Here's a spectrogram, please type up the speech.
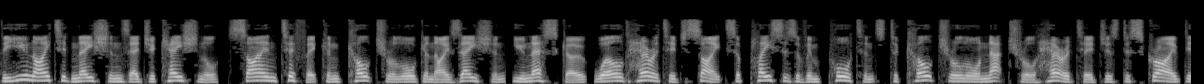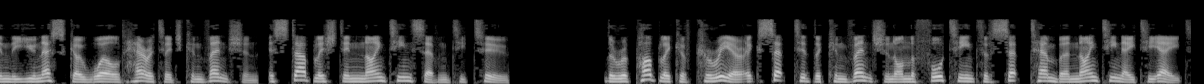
The United Nations Educational, Scientific and Cultural Organization UNESCO World Heritage Sites are places of importance to cultural or natural heritage as described in the UNESCO World Heritage Convention, established in 1972. The Republic of Korea accepted the convention on 14 September 1988,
